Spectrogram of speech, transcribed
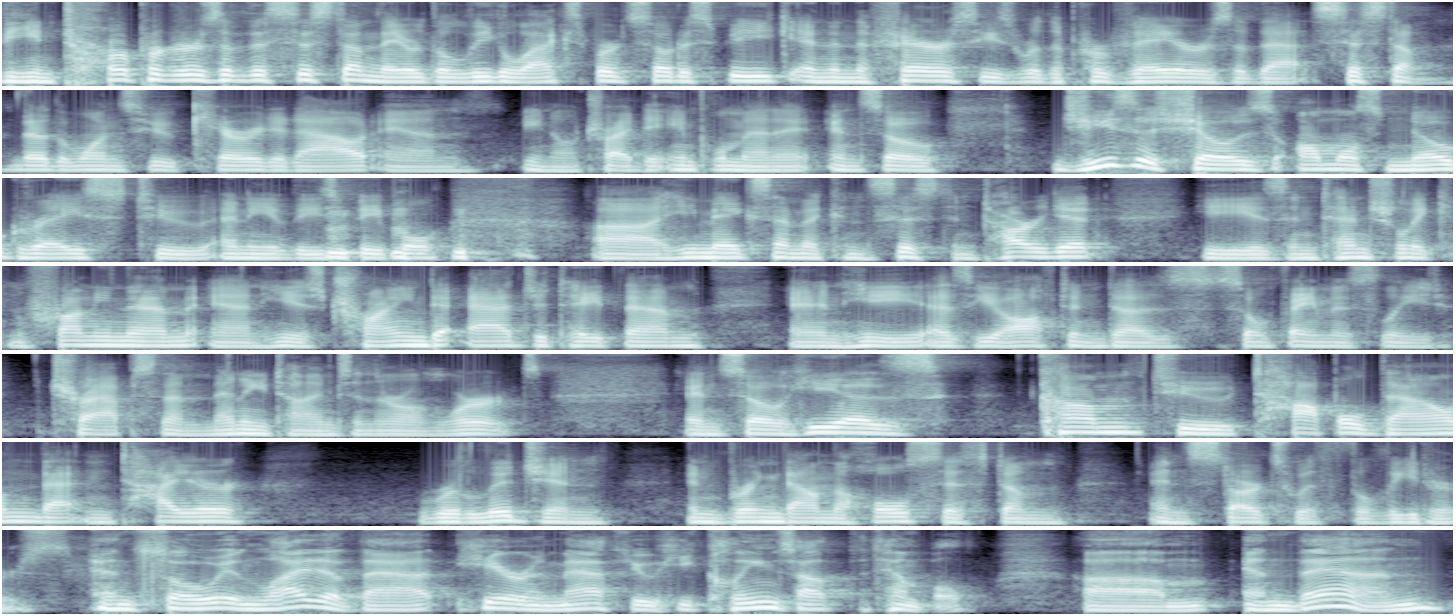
the interpreters of the system. They were the legal experts, so to speak, and then the Pharisees were the purveyors of that system. They're the ones who carried it out and you know tried to implement it. And so Jesus shows almost no grace to any of these people. uh, he makes them a consistent target. He is intentionally confronting them, and he is trying to agitate them. And he, as he often does, so famously traps them many times in their own words. And so he has come to topple down that entire religion and bring down the whole system and starts with the leaders. And so, in light of that, here in Matthew, he cleans out the temple. Um, and then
